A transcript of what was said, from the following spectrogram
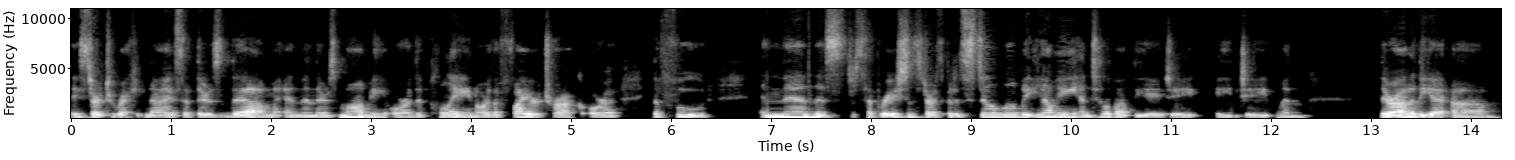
they start to recognize that there's them and then there's mommy or the plane or the fire truck or the food and then this separation starts but it's still a little bit yummy until about the age eight age eight when they're out of the um,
